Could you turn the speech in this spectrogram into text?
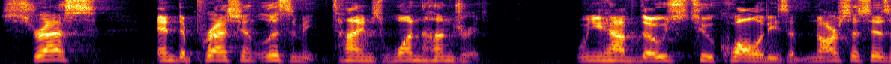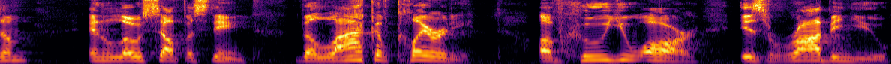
stress, and depression. Listen to me, times 100 when you have those two qualities of narcissism and low self esteem. The lack of clarity of who you are is robbing you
